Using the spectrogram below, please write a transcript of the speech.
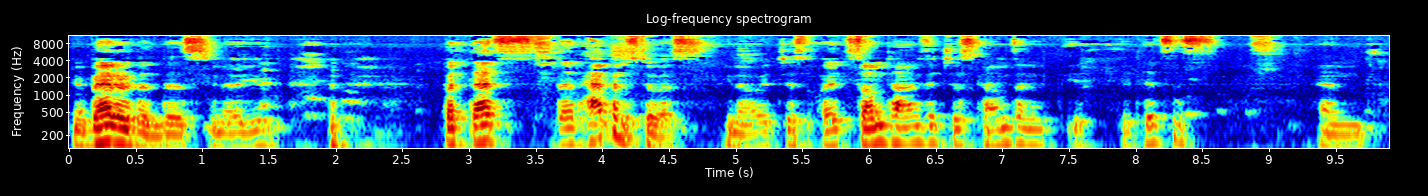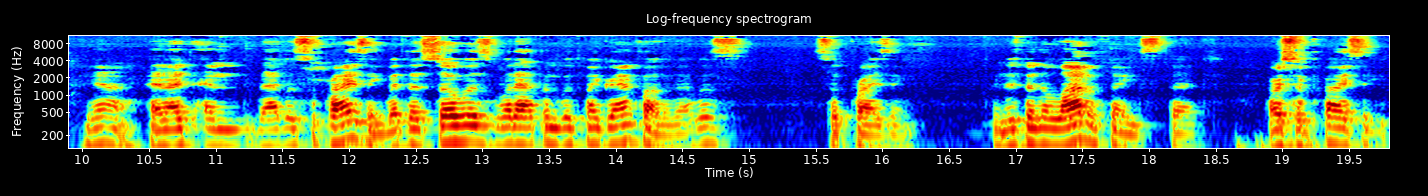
you're better than this, you know. You, but that's that happens to us, you know. It just it, sometimes it just comes and it, it hits us, and yeah, and I and that was surprising. But so was what happened with my grandfather. That was surprising. And there's been a lot of things that are surprising.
